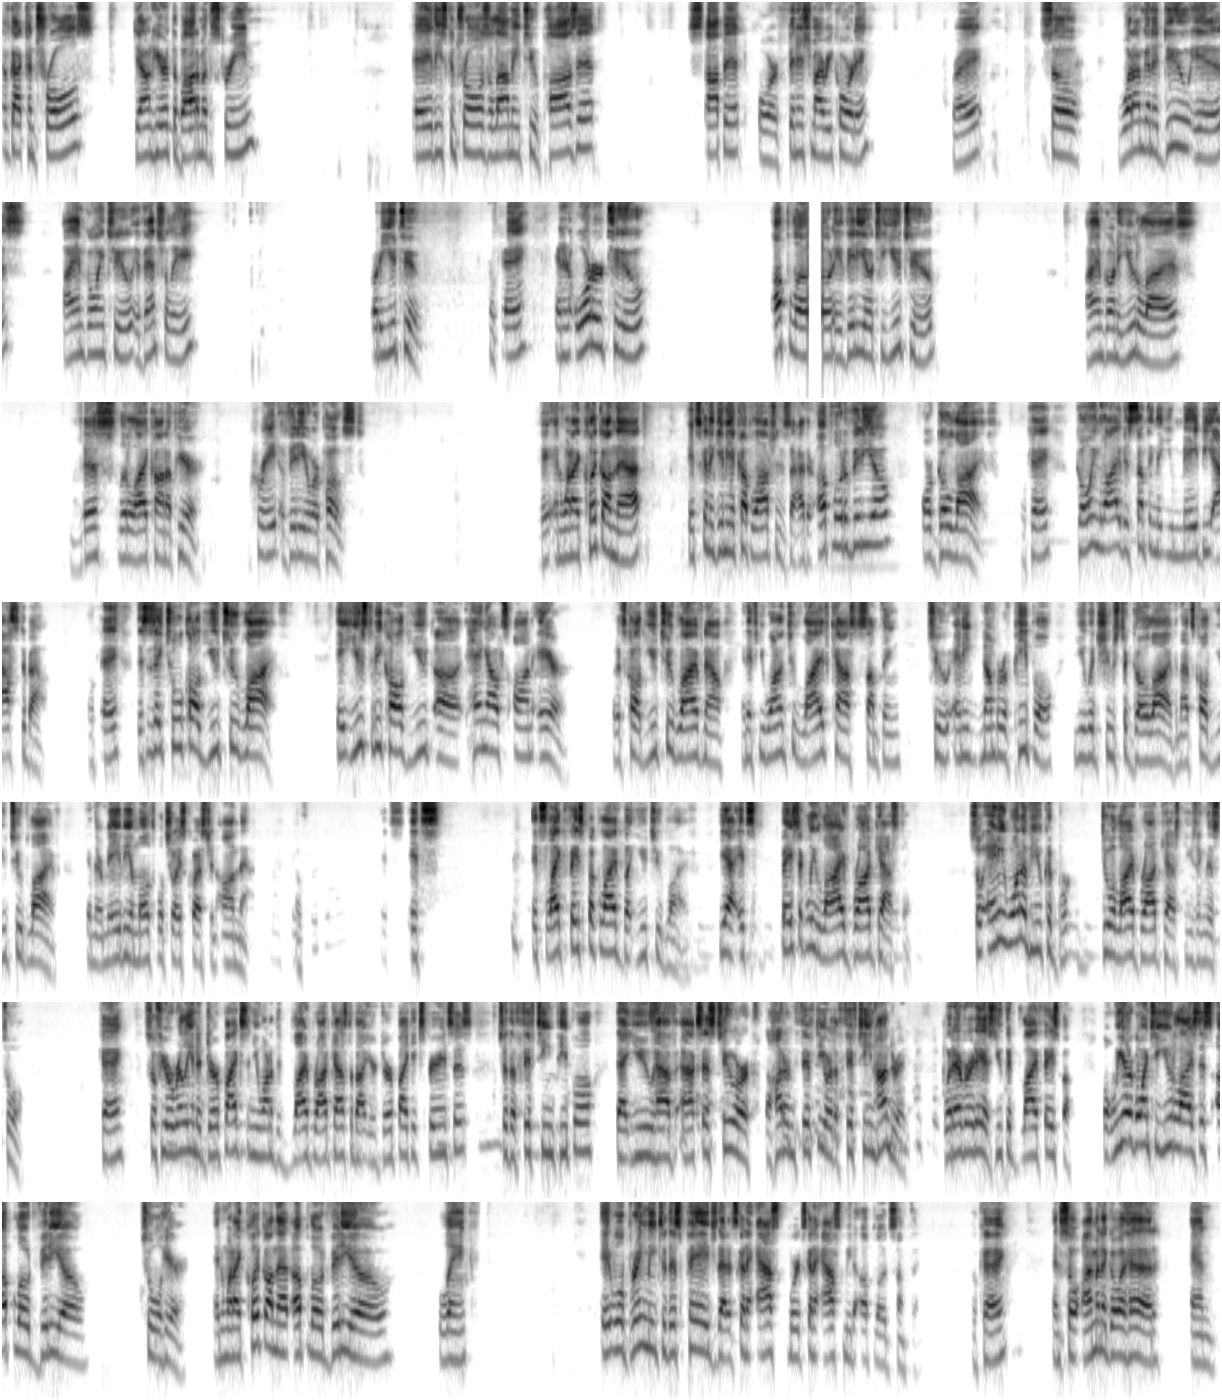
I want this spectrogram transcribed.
I've got controls down here at the bottom of the screen. Okay, these controls allow me to pause it, stop it, or finish my recording, right? So what I'm going to do is I am going to eventually go to YouTube, okay? And in order to upload a video to YouTube, I am going to utilize this little icon up here, create a video or post. Okay, and when I click on that, it's going to give me a couple options to either upload a video or go live. Okay, going live is something that you may be asked about. Okay, this is a tool called YouTube Live. It used to be called U uh, Hangouts on Air, but it's called YouTube Live now. And if you wanted to live cast something to any number of people, you would choose to go live, and that's called YouTube Live. And there may be a multiple choice question on that. It's it's it's like Facebook Live, but YouTube Live. Yeah, it's basically live broadcasting. So any one of you could do a live broadcast using this tool. Okay. So if you were really into dirt bikes and you wanted to live broadcast about your dirt bike experiences to the 15 people that you have access to, or the 150 or the 1500, whatever it is, you could live Facebook. But we are going to utilize this upload video tool here. And when I click on that upload video link, it will bring me to this page that it's going to ask where it's going to ask me to upload something. Okay. And so I'm going to go ahead and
